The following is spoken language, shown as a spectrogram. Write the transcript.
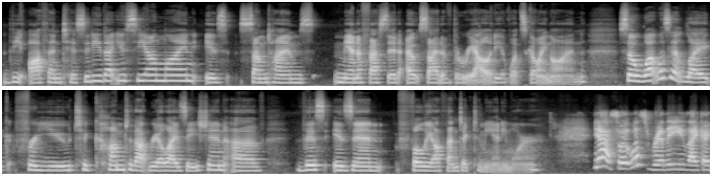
the authenticity that you see online is sometimes manifested outside of the reality of what's going on. So, what was it like for you to come to that realization of this isn't fully authentic to me anymore. Yeah, so it was really like a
